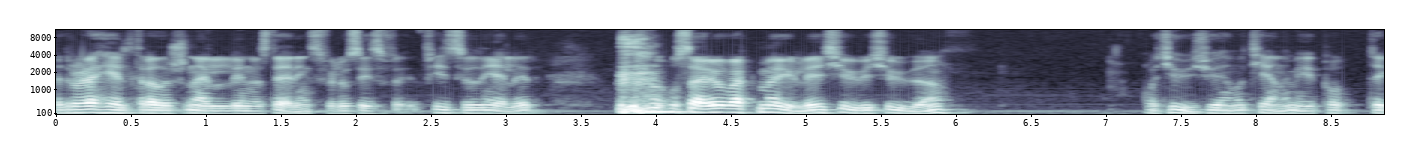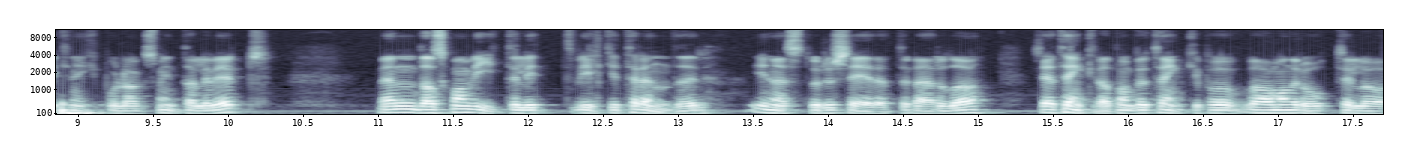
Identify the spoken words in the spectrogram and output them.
Jeg tror det er helt tradisjonell investeringsfilosofi som gjelder. og så er det jo vært mulig i 2020 og 2021 å tjene mye på teknikkbolag som ikke har levert. Men da skal man vite litt hvilke trender investorer ser etter der og da. Så jeg tenker at man bør tenke på hva man har råd til å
